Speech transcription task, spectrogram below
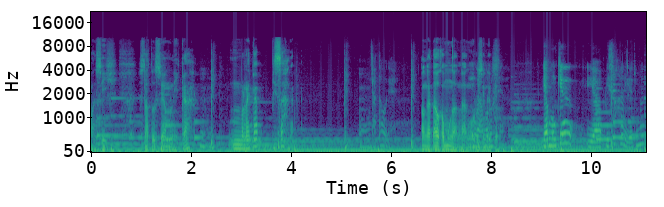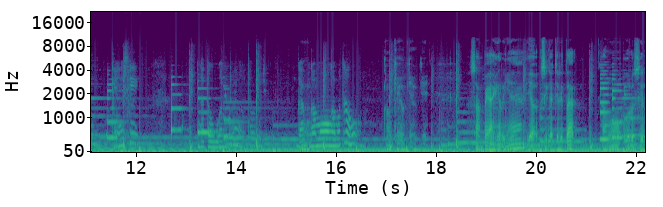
masih statusnya menikah Mm-mm. mereka pisah nggak? Hmm, nggak tahu deh. Oh nggak tahu kamu nggak nggak Nggak ngurusin. Itu ya mungkin ya bisa kali ya cuman kayaknya sih nggak tahu hubungan itu ya nggak tahu aku juga nggak Hmm. nggak mau nggak mau tahu. Oke oke oke. Sampai akhirnya ya singkat cerita kamu urusin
